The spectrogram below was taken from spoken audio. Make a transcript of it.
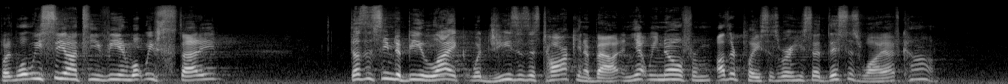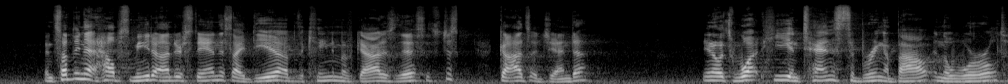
But what we see on TV and what we've studied doesn't seem to be like what Jesus is talking about. And yet we know from other places where he said, This is why I've come. And something that helps me to understand this idea of the kingdom of God is this it's just God's agenda. You know, it's what he intends to bring about in the world.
